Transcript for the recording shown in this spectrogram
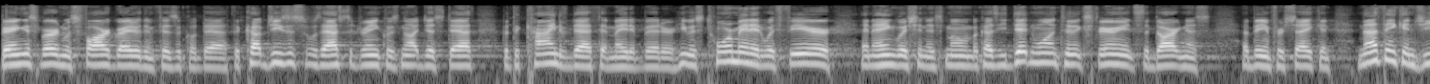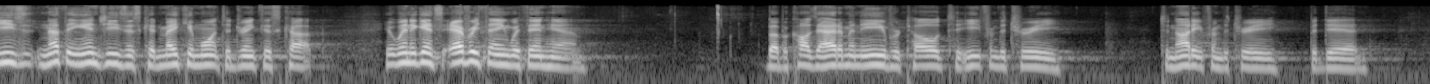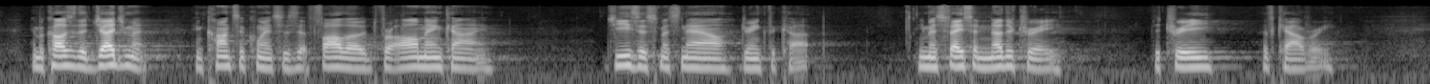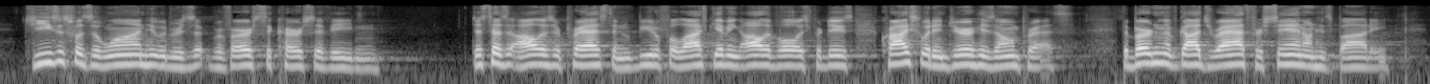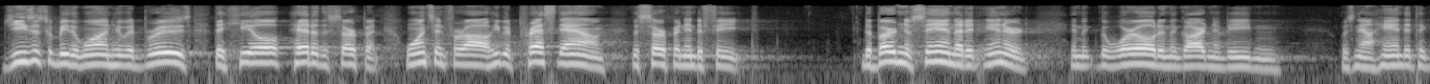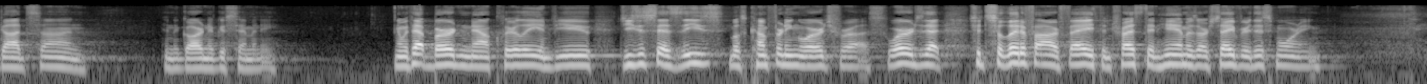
Bearing this burden was far greater than physical death. The cup Jesus was asked to drink was not just death, but the kind of death that made it bitter. He was tormented with fear and anguish in this moment because he didn't want to experience the darkness of being forsaken. Nothing in Jesus, nothing in Jesus could make him want to drink this cup. It went against everything within him. But because Adam and Eve were told to eat from the tree, to not eat from the tree, but did and because of the judgment and consequences that followed for all mankind, Jesus must now drink the cup. He must face another tree, the tree of Calvary. Jesus was the one who would reverse the curse of Eden. Just as olives are pressed and beautiful life giving olive oil is produced, Christ would endure his own press, the burden of God's wrath for sin on his body. Jesus would be the one who would bruise the heel head of the serpent once and for all. He would press down the serpent in defeat. The burden of sin that had entered in the, the world in the Garden of Eden was now handed to God's Son in the Garden of Gethsemane. And with that burden now clearly in view, Jesus says these most comforting words for us words that should solidify our faith and trust in Him as our Savior this morning.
